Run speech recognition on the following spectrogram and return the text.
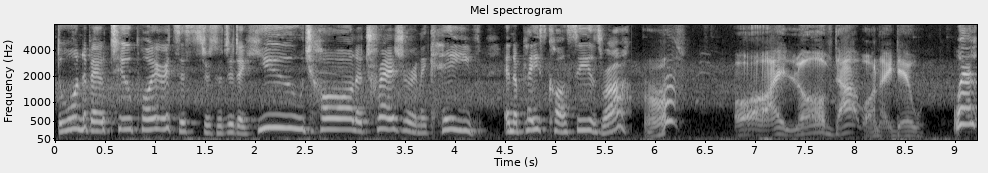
The one about two pirate sisters who did a huge haul of treasure in a cave in a place called Seals Rock. Oh, I love that one, I do. Well,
